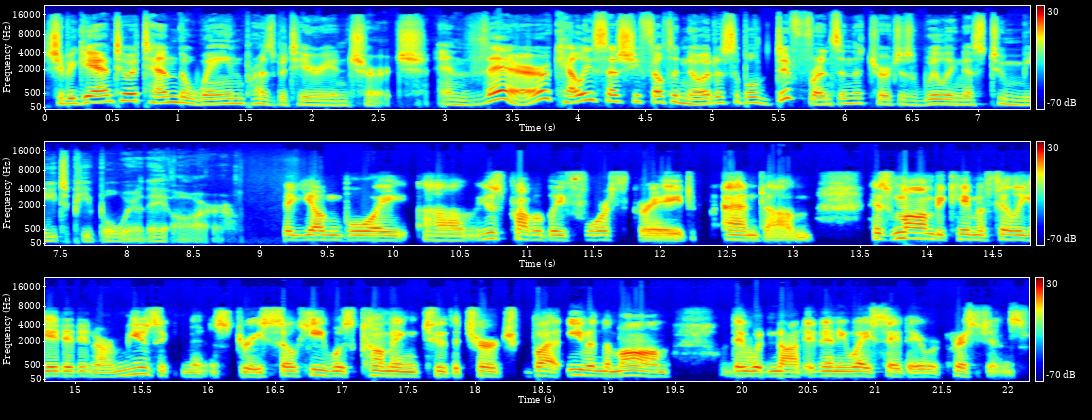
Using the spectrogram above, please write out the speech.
She began to attend the Wayne Presbyterian Church. And there, Kelly says she felt a noticeable difference in the church's willingness to meet people where they are. A young boy, uh, he was probably fourth grade, and um, his mom became affiliated in our music ministry. So he was coming to the church, but even the mom, they would not in any way say they were Christians.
